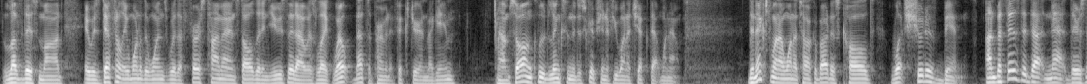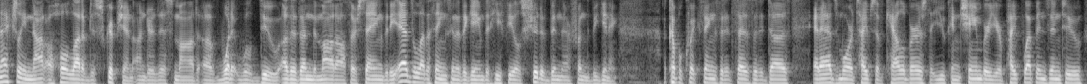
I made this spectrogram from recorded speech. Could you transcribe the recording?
Love this mod. It was definitely one of the ones where the first time I installed it and used it, I was like, well, that's a permanent fixture in my game. Um, so I'll include links in the description if you want to check that one out. The next one I want to talk about is called What Should Have Been. On Bethesda.net, there's actually not a whole lot of description under this mod of what it will do, other than the mod author saying that he adds a lot of things into the game that he feels should have been there from the beginning a couple quick things that it says that it does. It adds more types of calibers that you can chamber your pipe weapons into.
